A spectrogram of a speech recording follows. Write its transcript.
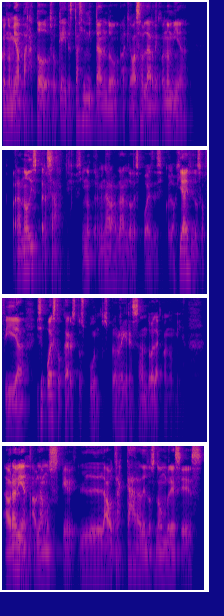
economía para todos. Ok, te estás limitando a que vas a hablar de economía para no dispersarte, sino terminar hablando después de psicología y filosofía, y si puedes tocar estos puntos, pero regresando a la economía. Ahora bien, hablamos que la otra cara de los nombres es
